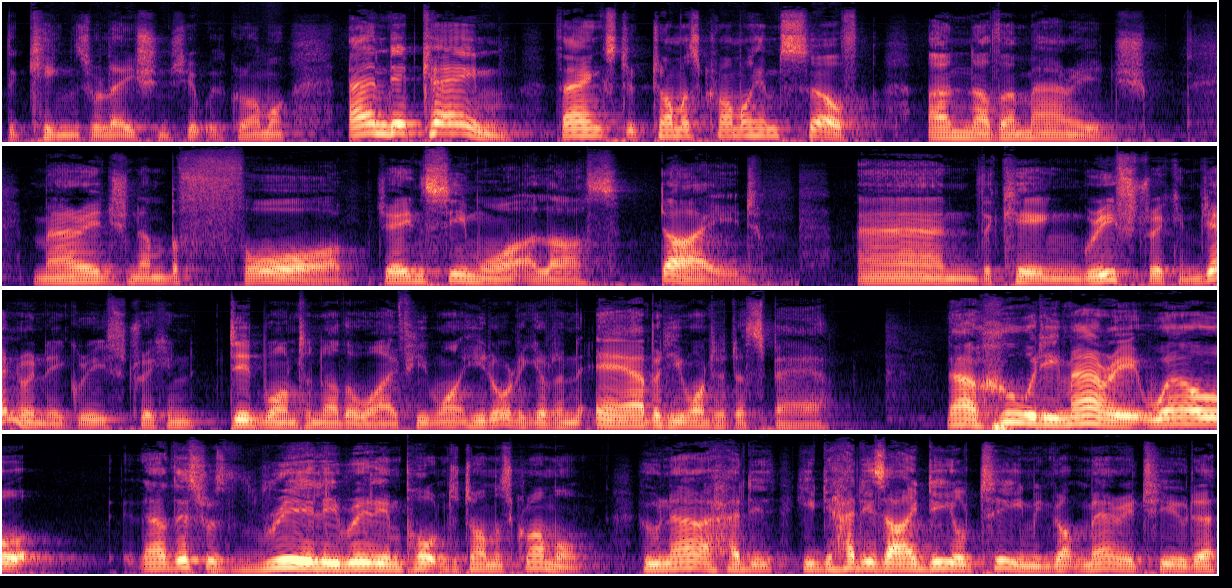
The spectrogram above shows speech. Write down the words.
the king's relationship with Cromwell. And it came, thanks to Thomas Cromwell himself, another marriage. Marriage number four. Jane Seymour, alas, died. And the king, grief stricken, genuinely grief stricken, did want another wife. He want, he'd already got an heir, but he wanted a spare. Now, who would he marry? Well, now this was really, really important to Thomas Cromwell, who now had he'd had his ideal team. He'd got Mary Tudor,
